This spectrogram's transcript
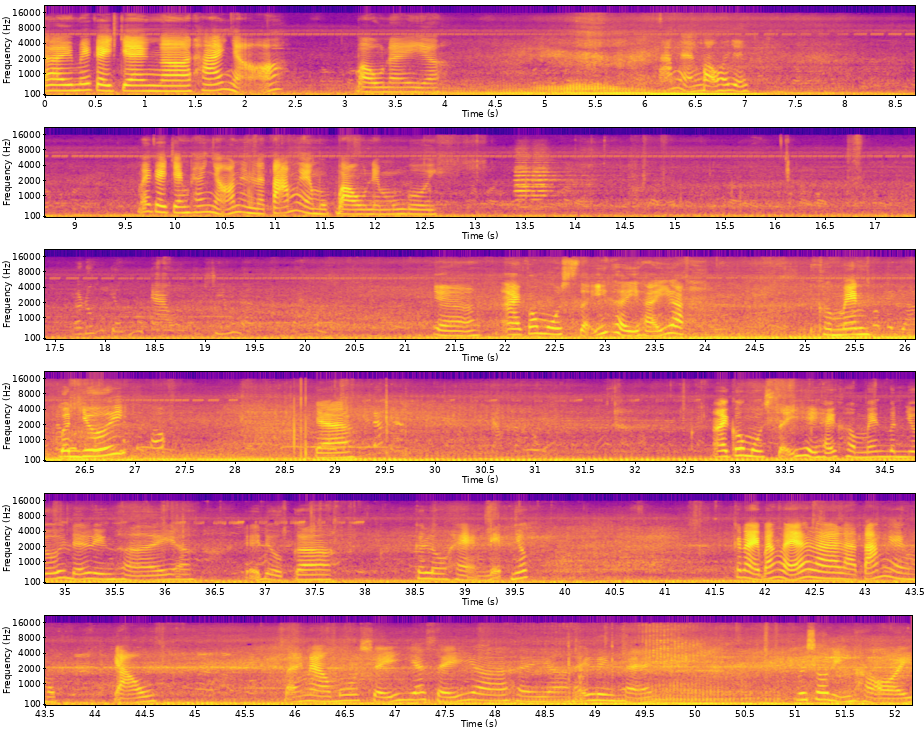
đây mấy cây trang ờ, thái nhỏ. Bầu này ờ, tám ngàn bầu hả chị? Mấy cây trang thái nhỏ này là 8 ngàn một bầu nè mọi người. Nó đúng chuẩn nó cao hơn chút xíu là Dạ, ai có mua sỉ thì hãy ờ, comment bên dưới. Ai có mua sỉ thì hãy comment bên dưới để liên hệ à, để được à, cái lô hàng đẹp nhất. Cái này bán lẻ là là 8 ngàn một chậu. Bạn nào mua sỉ, giá sỉ à, thì hãy liên hệ với số điện thoại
